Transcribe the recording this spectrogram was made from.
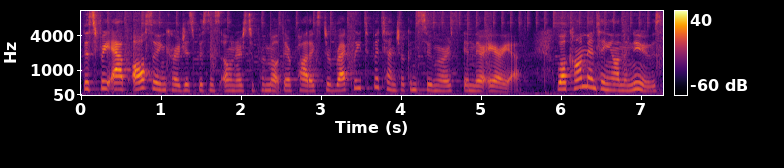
This free app also encourages business owners to promote their products directly to potential consumers in their area. While commenting on the news,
